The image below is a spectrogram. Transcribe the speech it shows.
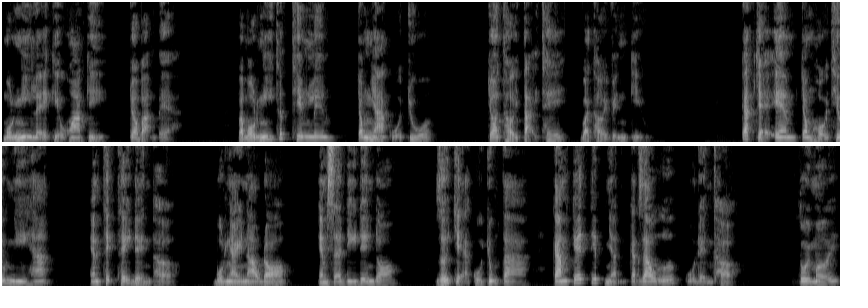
một nghi lễ kiểu Hoa Kỳ cho bạn bè và một nghi thức thiêng liêng trong nhà của Chúa cho thời tại thế và thời vĩnh cửu. Các trẻ em trong hội thiếu nhi hát, em thích thấy đền thờ. Một ngày nào đó, em sẽ đi đến đó. Giới trẻ của chúng ta cam kết tiếp nhận các giao ước của đền thờ. Tôi mới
